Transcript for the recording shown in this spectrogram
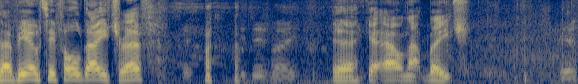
a beautiful day, Trev. It is, mate. Yeah, get out on that beach. Yes.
